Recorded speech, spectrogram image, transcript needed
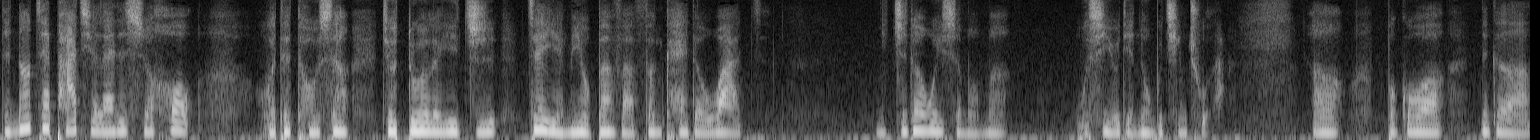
等到再爬起来的时候，我的头上就多了一只再也没有办法分开的袜子。你知道为什么吗？我是有点弄不清楚啦。哦，不过那个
